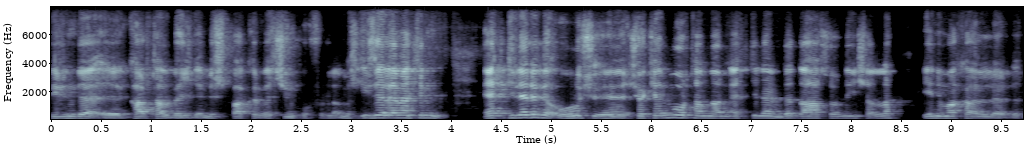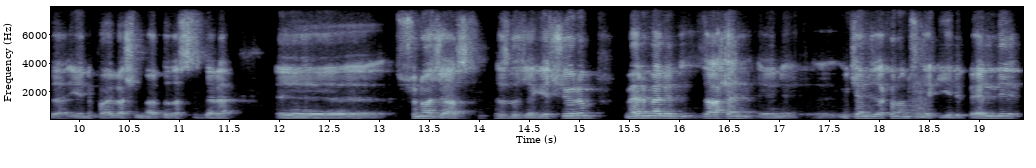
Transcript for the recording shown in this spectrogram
Birinde e, Kartal bej demiş bakır ve çinko fırlamış. İz elementin etkileri ve oluş e, çökelme ortamlarının etkilerini de daha sonra inşallah yeni makalelerde de yeni paylaşımlarda da sizlere e, sunacağız. Hızlıca geçiyorum. Mermerin zaten e, ülkemiz ekonomisindeki yeri belli.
